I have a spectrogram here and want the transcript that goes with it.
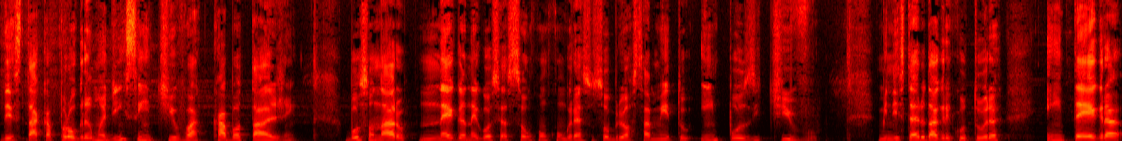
destaca programa de incentivo à cabotagem. Bolsonaro nega negociação com o Congresso sobre orçamento impositivo. Ministério da Agricultura integra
